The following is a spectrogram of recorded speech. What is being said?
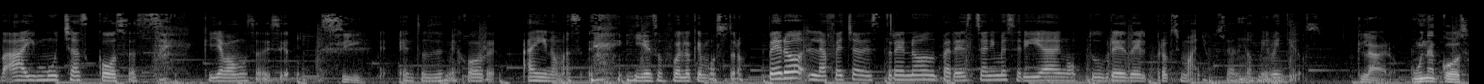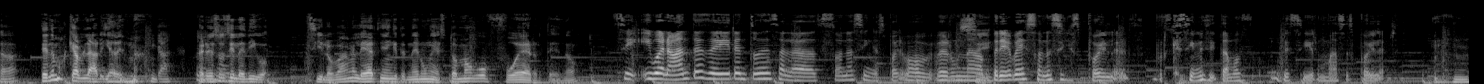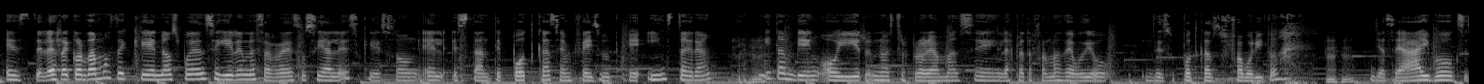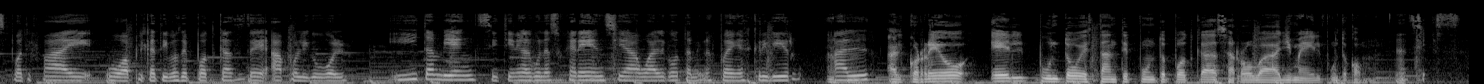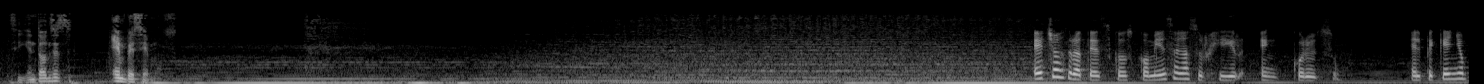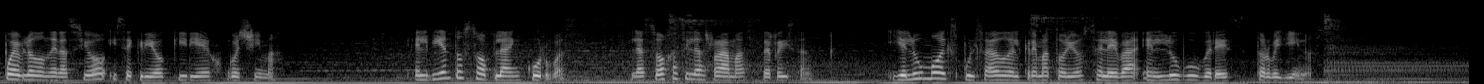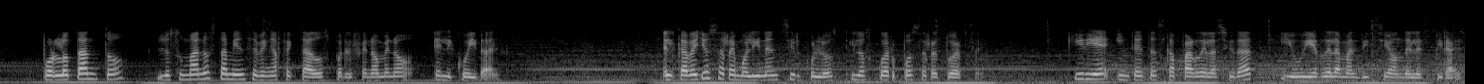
hay muchas cosas que ya vamos a decir. Sí. Entonces mejor ahí nomás. y eso fue lo que mostró. Pero la fecha de estreno para este anime sería en octubre del próximo año, o sea, el 2022. Claro, una cosa, tenemos que hablar ya del manga, pero eso sí le digo, si lo van a leer tienen que tener un estómago fuerte, ¿no? Sí, y bueno, antes de ir entonces a la zona sin spoilers, vamos a ver una Sí. breve zona sin spoilers, porque sí necesitamos decir más spoilers. Este, les recordamos de que nos pueden seguir en nuestras redes sociales, que son el Estante Podcast en Facebook e Instagram, y también oír nuestros programas en las plataformas de audio de su podcast favorito, ya sea iVoox, Spotify o aplicativos de podcast de Apple y Google. Y también si tienen alguna sugerencia o algo, también nos pueden escribir al Al correo el.estante.podcast.gmail.com así es. Entonces, empecemos. Hechos grotescos comienzan a surgir en Korutsu, el pequeño pueblo donde nació y se crió Kirie Goshima. El viento sopla en curvas, las hojas y las ramas se rizan, y el humo expulsado del crematorio se eleva en lúgubres torbellinos. Por lo tanto, los humanos también se ven afectados por el fenómeno helicoidal. El cabello se remolina en círculos y los cuerpos se retuercen. Kirie intenta escapar de la ciudad y huir de la maldición de la espiral.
